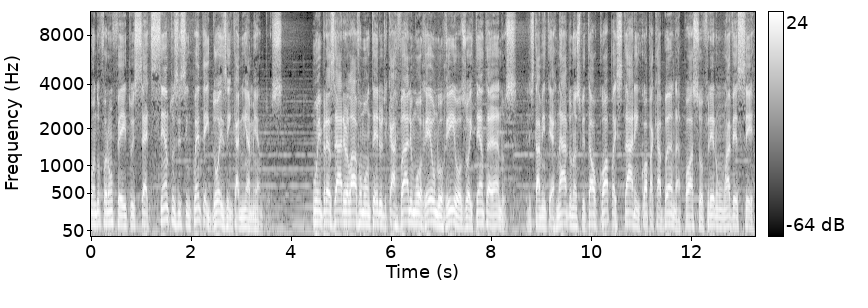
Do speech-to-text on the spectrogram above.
quando foram feitos 752 encaminhamentos. O empresário Lavo Monteiro de Carvalho morreu no Rio aos 80 anos. Ele estava internado no Hospital Copa Star, em Copacabana, após sofrer um AVC.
